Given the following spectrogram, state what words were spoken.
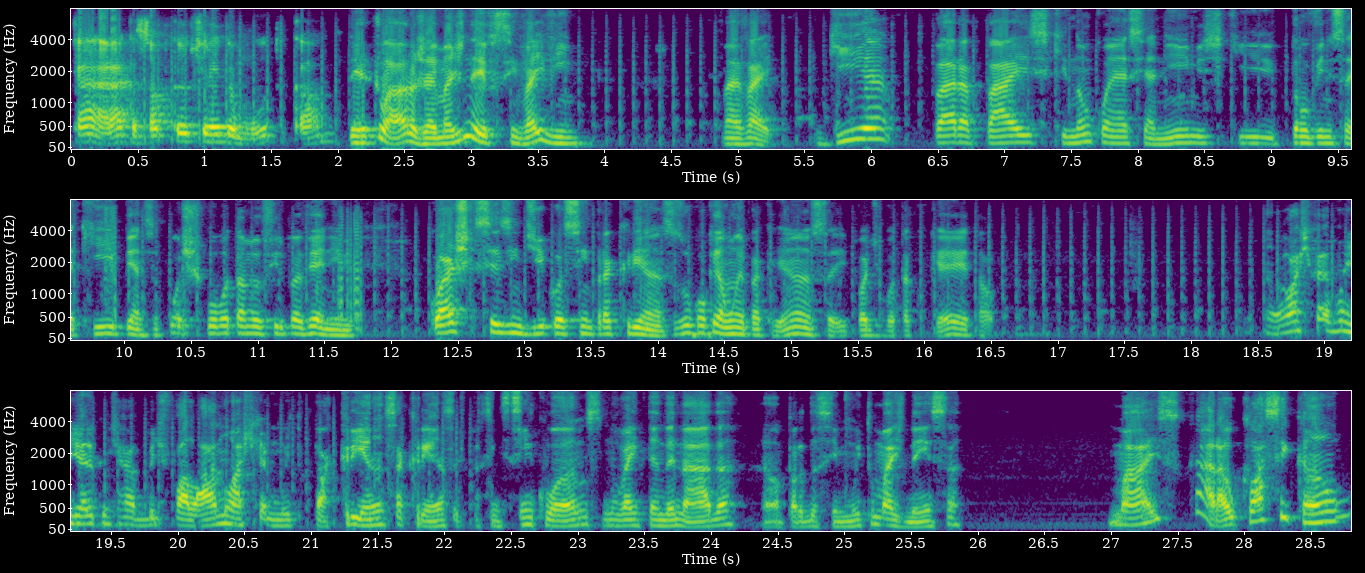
Caraca, só porque eu tirei do mudo, calma. É claro, já imaginei, sim, vai vir. Mas vai. Guia para pais que não conhecem animes, que estão ouvindo isso aqui e pensam, poxa, vou botar meu filho para ver anime quais que vocês indicam assim para crianças? Ou qualquer um é para criança e pode botar qualquer e tal? Eu acho que o evangelho que a gente acabou de falar, não acho que é muito para criança, criança, tipo assim, 5 anos, não vai entender nada. É uma parada assim muito mais densa. Mas, cara, o classicão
